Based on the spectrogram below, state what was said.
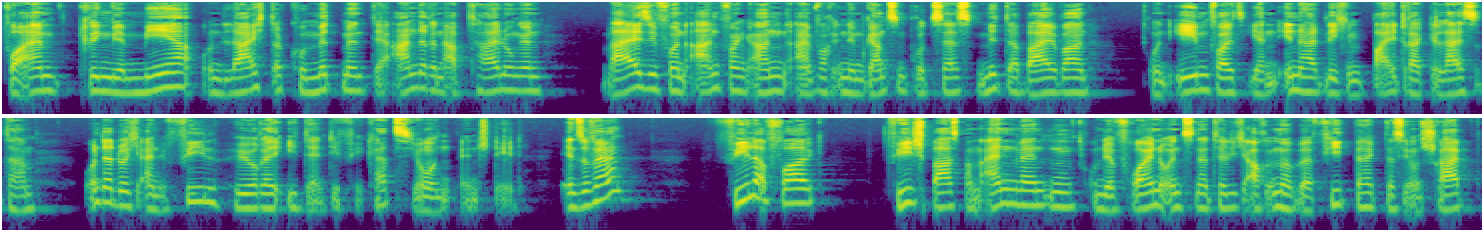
Vor allem kriegen wir mehr und leichter Commitment der anderen Abteilungen, weil sie von Anfang an einfach in dem ganzen Prozess mit dabei waren und ebenfalls ihren inhaltlichen Beitrag geleistet haben und dadurch eine viel höhere Identifikation entsteht. Insofern viel Erfolg, viel Spaß beim Anwenden und wir freuen uns natürlich auch immer über Feedback, dass ihr uns schreibt,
